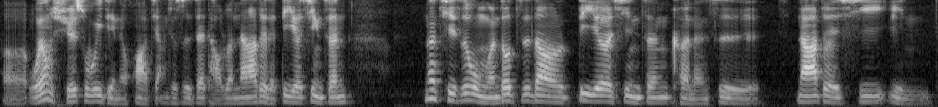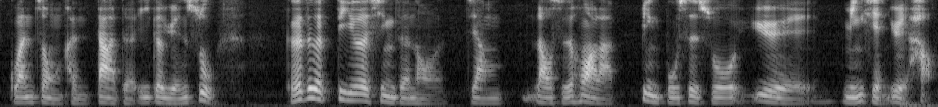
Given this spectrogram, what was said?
呃，我用学术一点的话讲，就是在讨论啦啦队的第二性征。那其实我们都知道，第二性征可能是拉队吸引观众很大的一个元素。可是这个第二性征哦，讲老实话啦，并不是说越明显越好。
